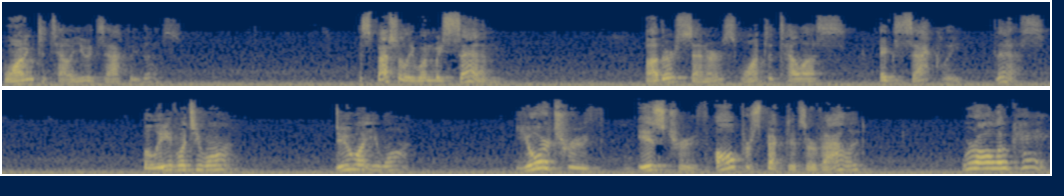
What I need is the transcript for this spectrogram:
wanting to tell you exactly this especially when we sin, other sinners want to tell us exactly this believe what you want, do what you want. Your truth is truth. All perspectives are valid. We're all okay.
